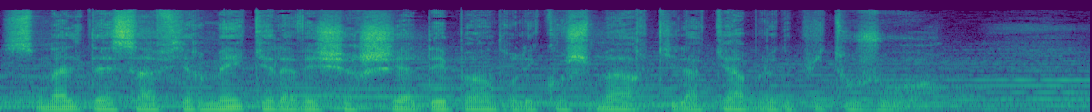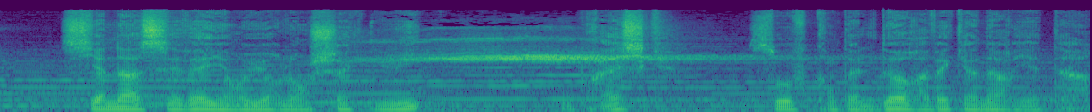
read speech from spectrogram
Son Altesse a affirmé qu'elle avait cherché à dépeindre les cauchemars qui l'accablent depuis toujours. Siana s'éveille en hurlant chaque nuit, ou presque, sauf quand elle dort avec un Arietta.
